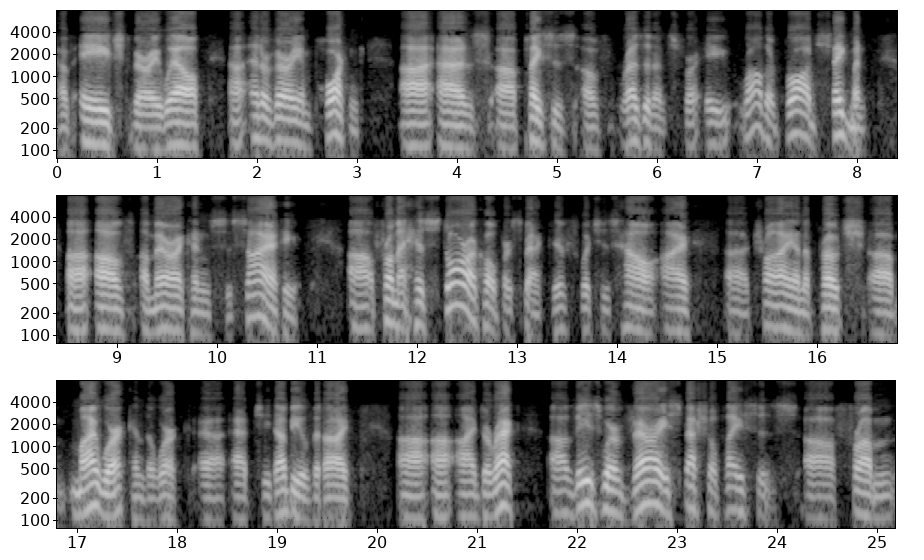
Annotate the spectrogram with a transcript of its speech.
have aged very well and are very important uh, as uh, places of residence for a rather broad segment uh, of American society uh, from a historical perspective, which is how I uh, try and approach uh, my work and the work uh, at GW that I, uh, I direct, these were very special places from,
